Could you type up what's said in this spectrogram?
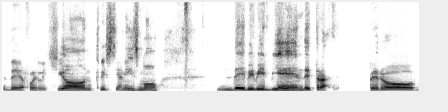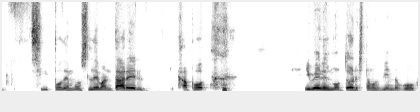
de religión, cristianismo, de vivir bien, de pero si podemos levantar el capot y ver el motor, estamos viendo, uff,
